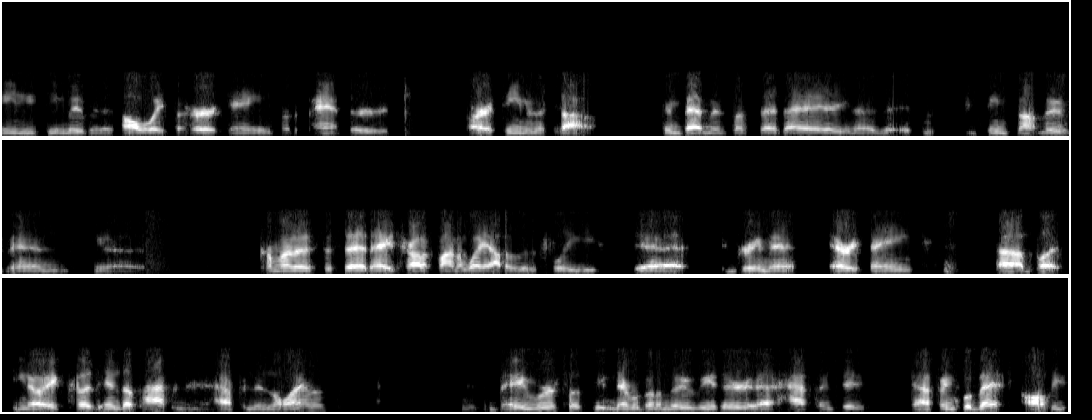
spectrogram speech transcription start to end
any team moving, it's always the Hurricanes or the Panthers or a team in the South. And Bettman's said, hey, you know, if the team's not moving, you know, Karmanos has said, hey, try to find a way out of this lease, yeah, agreement, everything. Uh, but you know, it could end up happening. It happened in Atlanta. They were supposed to be never going to move either. That happened too. Happened in Quebec. All these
